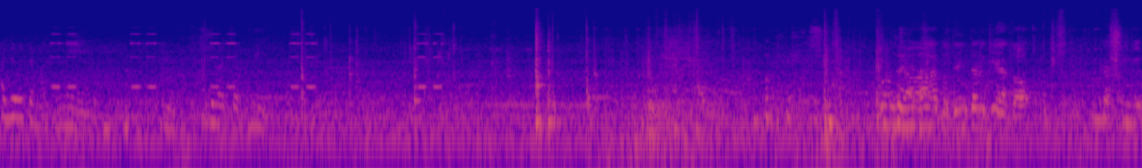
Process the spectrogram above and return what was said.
始まってますね。うん。始まってるね。このちゃん。はあとデンタルケアとブラッシングは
